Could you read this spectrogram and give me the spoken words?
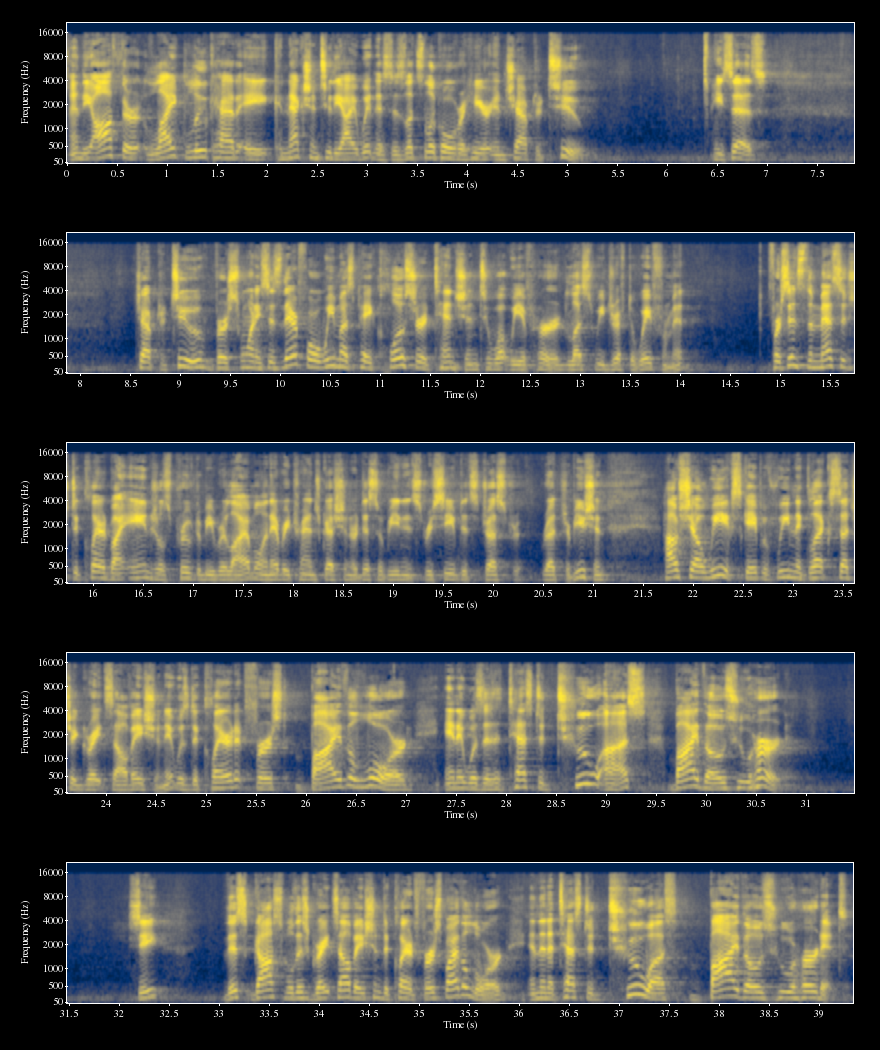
And the author, like Luke, had a connection to the eyewitnesses. Let's look over here in chapter 2. He says, chapter 2, verse 1, he says, Therefore we must pay closer attention to what we have heard, lest we drift away from it. For since the message declared by angels proved to be reliable, and every transgression or disobedience received its just retribution, how shall we escape if we neglect such a great salvation? It was declared at first by the Lord, and it was attested to us by those who heard. See, this gospel, this great salvation, declared first by the Lord, and then attested to us by those who heard it.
